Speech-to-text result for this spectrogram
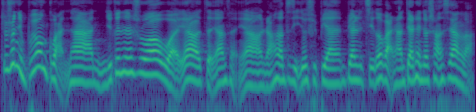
就说你不用管他，你就跟他说我要怎样怎样，然后他自己就去编，编了几个晚上，第二天就上线了。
